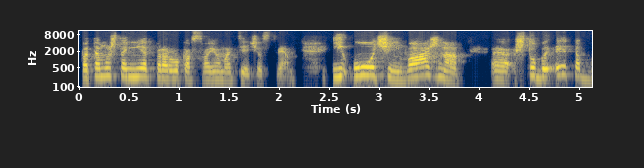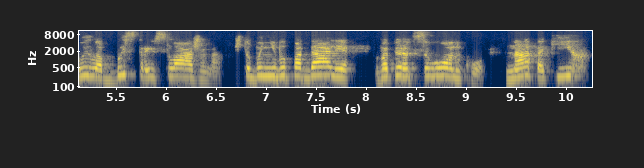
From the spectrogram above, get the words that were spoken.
Потому что нет пророка в своем Отечестве. И очень важно Э, чтобы это было быстро и слажено, чтобы не выпадали в операционку на таких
